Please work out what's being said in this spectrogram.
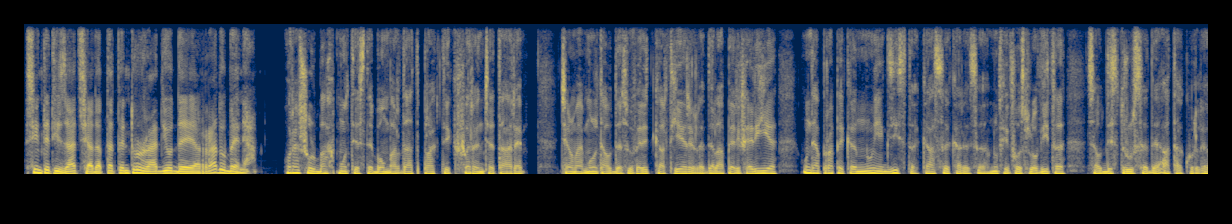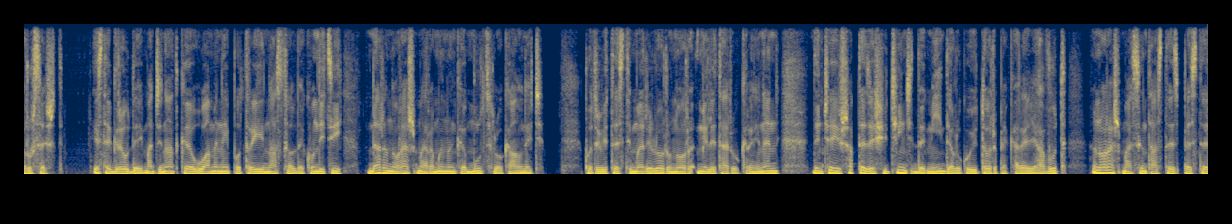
sintetizat sintetizat și adaptat pentru radio de Radu Benea. Orașul Bahmut este bombardat practic fără încetare. Cel mai mult au de suferit cartierele de la periferie, unde aproape că nu există casă care să nu fi fost lovită sau distrusă de atacurile rusești. Este greu de imaginat că oamenii pot trăi în astfel de condiții, dar în oraș mai rămân încă mulți localnici. Potrivit estimărilor unor militari ucraineni, din cei 75.000 de mii de locuitori pe care i-a avut, în oraș mai sunt astăzi peste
